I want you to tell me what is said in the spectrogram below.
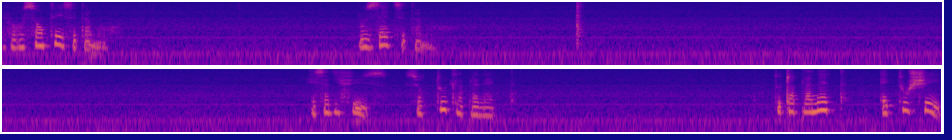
Et vous ressentez cet amour. Vous êtes cet amour. Et ça diffuse sur toute la planète. Toute la planète est touchée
